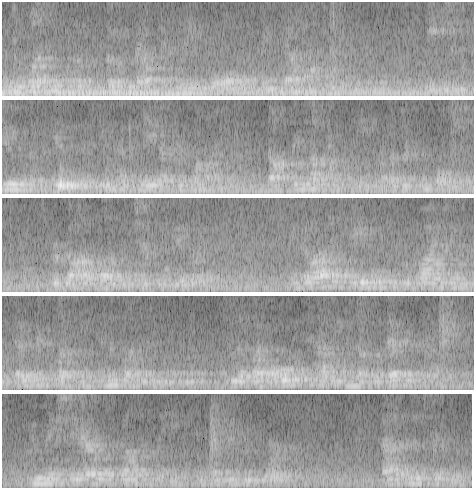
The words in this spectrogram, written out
and the one who sow- sows bountifully will also reap bountifully. Each of you must give as you have made up your mind, not reluctantly or under compulsion, for God loves a cheerful giver. And God is able to provide you with every blessing in abundance, so that by always having enough of everything, you may share abundantly in every good work. As it is written,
